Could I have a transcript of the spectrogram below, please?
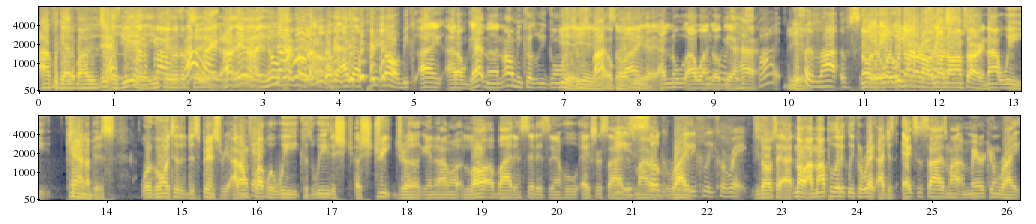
I forgot about it That's again. kind of you feel what I'm I saying? like, I- yeah, you don't No, got no. hold. Okay, I got pre no because I I don't got none on me because we going Yeah, to the yeah, spot. yeah, so okay, I. I knew I wasn't gonna get to high. spot. Yeah. It's a lot of No, shit. the- they wait, go no, no, no, no, no. I'm sorry, not weed. Cannabis. We're going to the dispensary. I don't Okay. fuck with weed because weed is a street drug, and I'm a law-abiding citizen who He exercises is my so right. politically correct. You know what I'm saying? I, no, I'm not politically correct. I just exercise my American right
